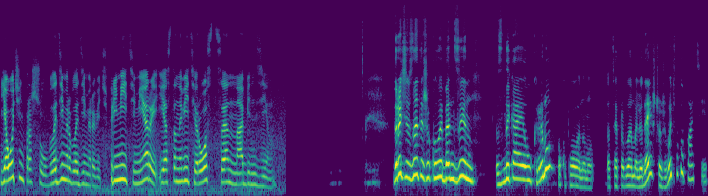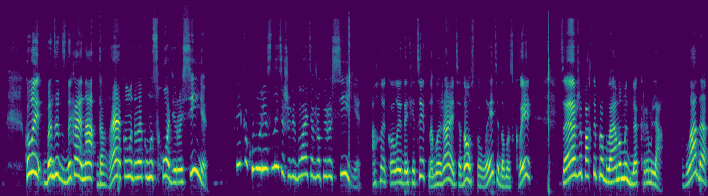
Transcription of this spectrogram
Я очень прошу, Владимир Владимирович, примите меры и остановите рост цен на бензин. До речі, знаєте, що коли бензин зникає у Криму окупованому, то це проблема людей, що живуть в окупації. Коли бензин зникає на далекому далекому сході Росії, то яка кому різниця, що відбувається в жопі Росії? Але коли дефіцит наближається до столиці, до Москви, це вже пахне проблемами для Кремля. Влада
